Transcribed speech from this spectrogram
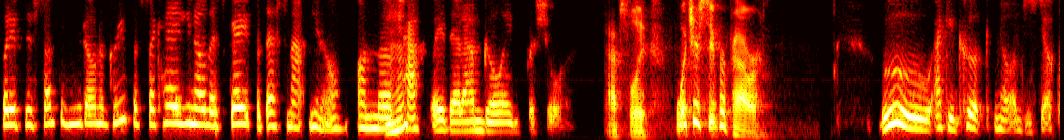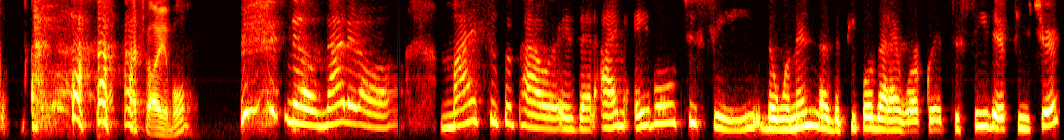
But if there's something you don't agree with, it's like, hey, you know, that's great, but that's not, you know, on the mm-hmm. pathway that I'm going for sure. Absolutely. What's your superpower? Ooh, I can cook. No, I'm just joking. that's valuable. no, not at all. My superpower is that I'm able to see the women or the people that I work with to see their future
